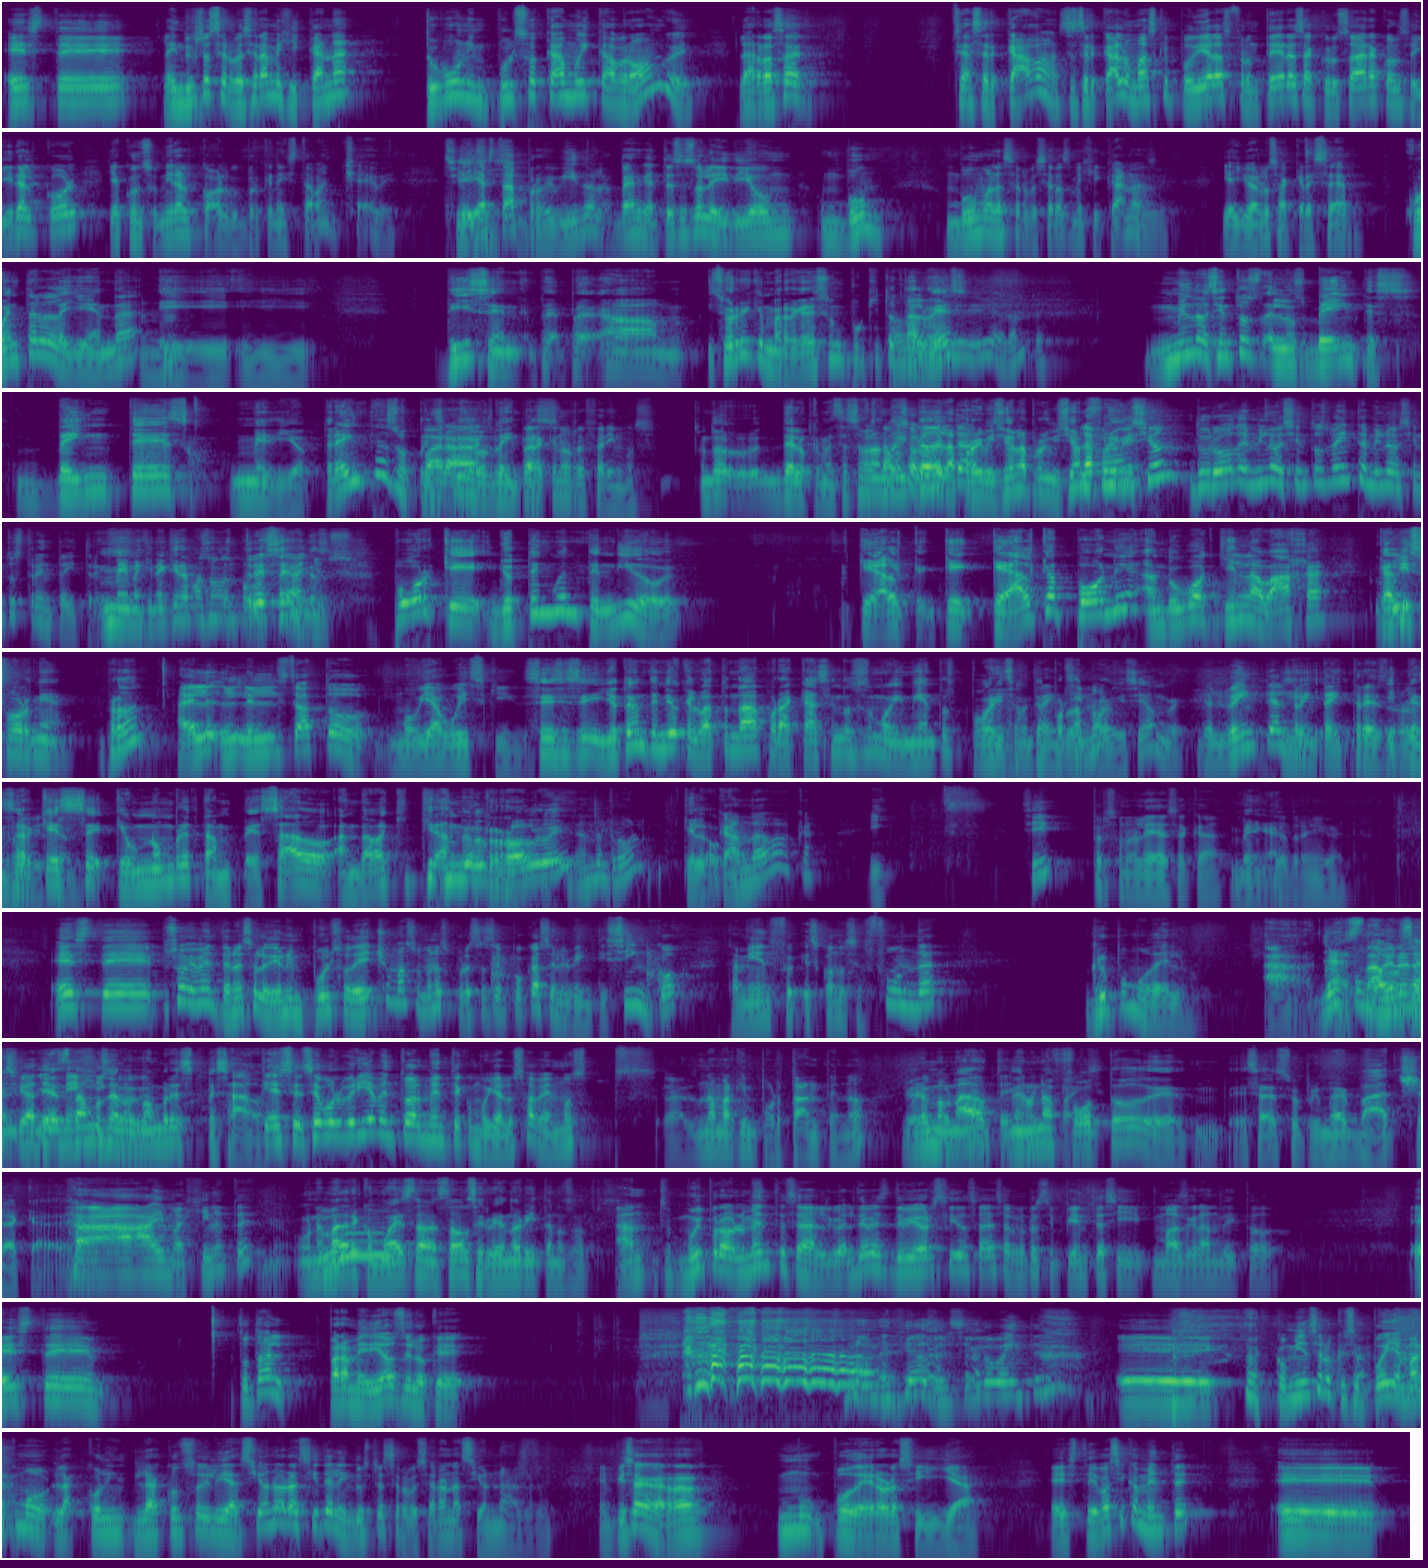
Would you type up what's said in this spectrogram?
este, la industria cervecera mexicana tuvo un impulso acá muy cabrón, güey. La raza se acercaba, se acercaba lo más que podía a las fronteras, a cruzar, a conseguir alcohol y a consumir alcohol, güey, porque necesitaban cheve. Sí, y ya sí, estaba sí. prohibido a la verga. Entonces eso le dio un, un boom, un boom a las cerveceras mexicanas, güey, y ayudarlos a crecer. Cuenta la leyenda y, y- y dicen, pe- pe- um, y sorry que me regrese un poquito No, tal no, vez, Sí, sí, adelante. 1900, en los 20, 20 medio 30 o principios Para, de los 20. ¿Para qué nos referimos? De lo que me estás hablando Estamos ahorita, de la ahorita- prohibición, la prohibición La fue- prohibición duró de 1920 a 1933. Me imaginé que era más o menos Son por los 13 30s. años. Porque yo tengo entendido, eh, que, Al, que, que Al Capone anduvo aquí en la Baja California. ¿Perdón? A él, el, este vato movía whisky. güey. Sí, sí, sí. Yo tengo entendido que el vato andaba por acá haciendo esos movimientos precisamente por la prohibición, güey. Del 20 al Y- 33 Y, duró la pensar que, ese, que un hombre tan pesado andaba aquí tirando el rol, güey. Tirando el rol. Qué loco. Acá andaba, acá. Sí, personalidades acá. Venga. De otro nivel. Este, pues obviamente, ¿no? Eso le dio un impulso. De hecho, más o menos por esas épocas, en el 25, también fue, es cuando se funda Grupo Modelo. Ah, Grupo Modelo en la Ciudad ya de estamos México, en los nombres pesados. Que se, se volvería eventualmente, como ya lo sabemos, pues, una marca importante, ¿no? Era mamado tener una foto de, de, ¿sabes? Su primer batch acá. de- Ah, imagínate. Una madre Uh. como esta nos estamos sirviendo ahorita nosotros. Ah, muy probablemente, o sea, él debe, debió haber sido, ¿sabes? Algún recipiente así más grande y todo. Este. Total, para mediados de lo que. para mediados del siglo XX, eh, comienza lo que se puede llamar como la, consolidación ahora sí de la industria cervecera nacional. Empieza a agarrar poder ahora sí ya. Este, básicamente, eh,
